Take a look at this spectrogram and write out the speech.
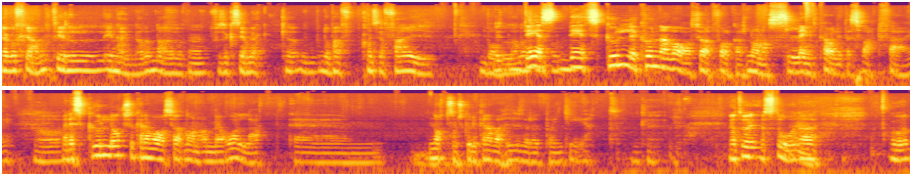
jag går fram till inhägnaden där och Mm. försöker se om jag kan... De här konstiga färgbollarna. Det, det skulle kunna vara så att folk har, någon har slängt på lite svart färg. Ja. Men det skulle också kunna vara så att någon har målat eh, något som skulle kunna vara huvudet på en get. Jag tror jag står där och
